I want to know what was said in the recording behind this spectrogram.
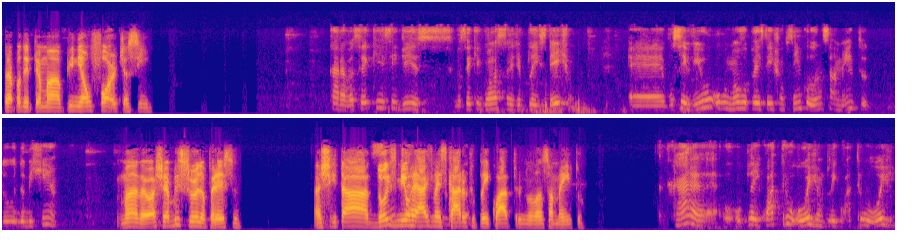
para poder ter uma opinião forte assim. Cara, você que se diz, você que gosta de PlayStation, é, você viu o novo PlayStation 5 lançamento do, do bichinho? Mano, eu achei absurdo o preço. Acho que tá dois Sim, mil cara, reais mais caro que o Play 4 no lançamento. Cara, o Play 4 hoje, um Play 4 hoje,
